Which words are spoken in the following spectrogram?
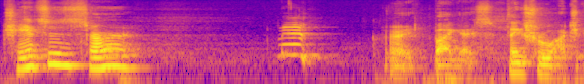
chances are. Meh. All right, bye guys. Thanks for watching.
